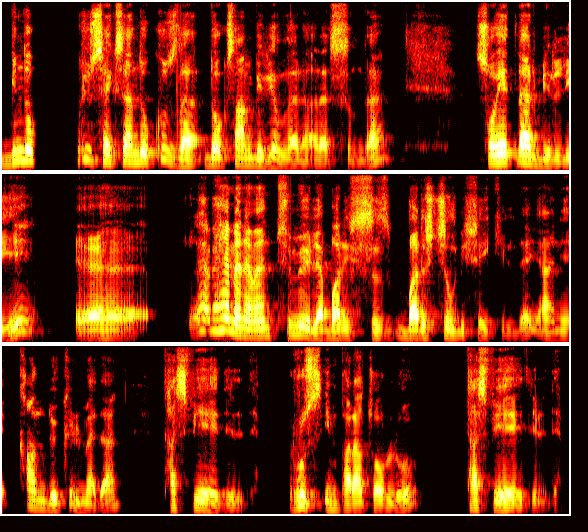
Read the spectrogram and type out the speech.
...1989 ile 91 yılları arasında Sovyetler Birliği e, hemen hemen tümüyle barışsız, barışçıl bir şekilde yani kan dökülmeden tasfiye edildi. Rus İmparatorluğu tasfiye edildi.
